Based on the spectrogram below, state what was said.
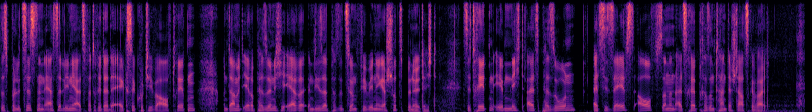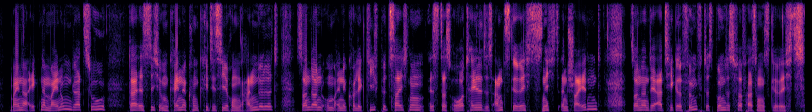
dass Polizisten in erster Linie als Vertreter der Exekutive auftreten und damit ihre persönliche Ehre in dieser Position viel weniger Schutz benötigt. Sie treten eben nicht als Person, als sie selbst auf, sondern als Repräsentant der Staatsgewalt. Meine eigene Meinung dazu, da es sich um keine Konkretisierung handelt, sondern um eine Kollektivbezeichnung, ist das Urteil des Amtsgerichts nicht entscheidend, sondern der Artikel 5 des Bundesverfassungsgerichts.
